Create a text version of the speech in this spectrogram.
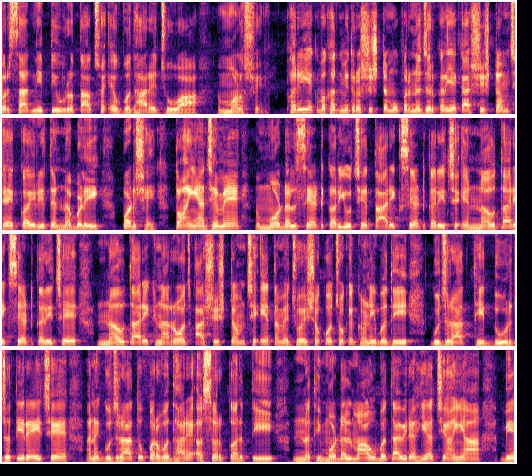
વરસાદની તીવ્રતા છે એ વધારે જોવા મળશે. ફરી એક વખત મિત્રો સિસ્ટમ ઉપર નજર કરીએ કે આ સિસ્ટમ છે એ કઈ રીતે નબળી પડશે. તો અહીંયા જે મેં મોડલ સેટ કર્યું છે, તારીખ સેટ કરી છે, એ નવ તારીખ સેટ કરી છે. નવ તારીખના રોજ આ સિસ્ટમ છે એ તમે જોઈ શકો છો કે ઘણી બધી ગુજરાતથી દૂર જતી રહી છે અને ગુજરાત ઉપર વધારે અસર કરતી નથી. મોડલમાં આવું બતાવી રહ્યા છે. અહીંયા બે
